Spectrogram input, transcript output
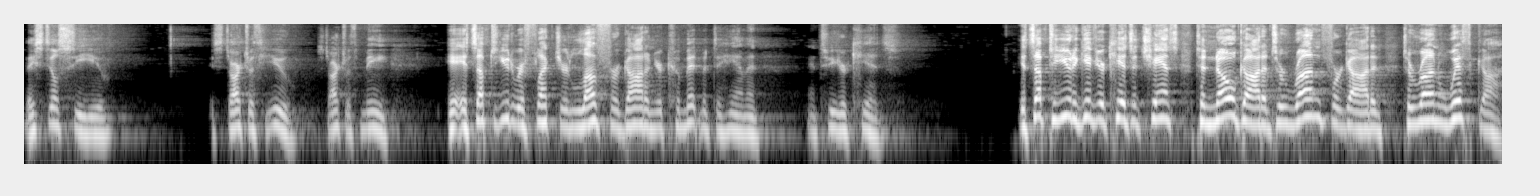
They still see you. It starts with you, it starts with me. It's up to you to reflect your love for God and your commitment to Him and, and to your kids. It's up to you to give your kids a chance to know God and to run for God and to run with God.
